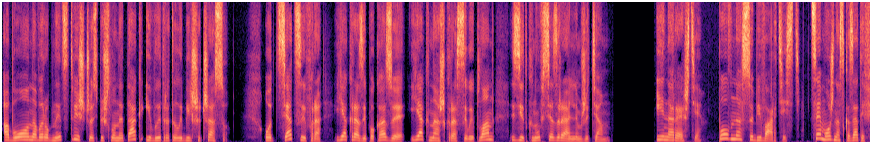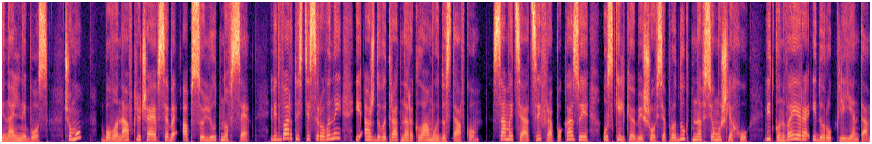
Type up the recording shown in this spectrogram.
Або на виробництві щось пішло не так і витратили більше часу. От ця цифра якраз і показує, як наш красивий план зіткнувся з реальним життям. І нарешті, повна собівартість. Це, можна сказати, фінальний бос. Чому? Бо вона включає в себе абсолютно все. Від вартості сировини і аж до витрат на рекламу і доставку. Саме ця цифра показує, у скільки обійшовся продукт на всьому шляху, від конвеєра і до рук клієнта.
